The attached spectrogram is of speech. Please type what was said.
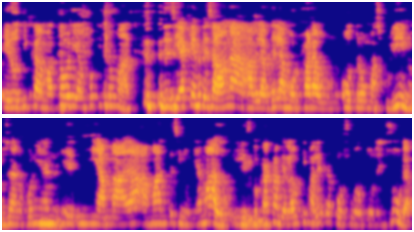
erótica, amatoria, un poquito más, decía que empezaban a hablar del amor para un otro masculino, o sea, no ponían eh, mi amada amante, sino mi amado, y les tocaba cambiar la última letra por su autocensura.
